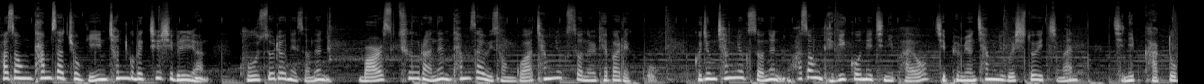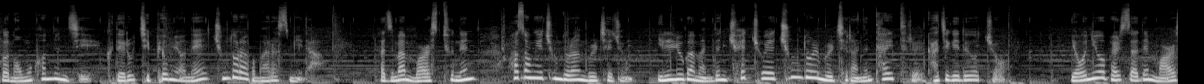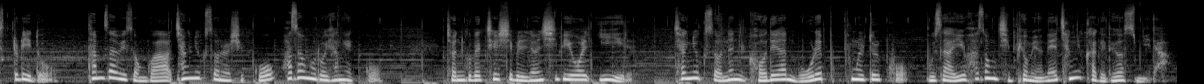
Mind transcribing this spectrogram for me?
화성 탐사 초기인 1971년 구소련에서는 마르스2라는 탐사 위성과 착륙선을 개발했고 그중 착륙선은 화성 대기권에 진입하여 지표면 착륙을 시도했지만 진입 각도가 너무 컸는지 그대로 지표면에 충돌하고 말았습니다. 하지만 마르스2는 화성에 충돌한 물체 중 인류가 만든 최초의 충돌 물체라는 타이틀을 가지게 되었죠. 연이어 발사된 마르스3도 탐사 위성과 착륙선을 싣고 화성으로 향했고 1971년 12월 2일 착륙선은 거대한 모래 폭풍을 뚫고 무사히 화성 지표면에 착륙하게 되었습니다.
